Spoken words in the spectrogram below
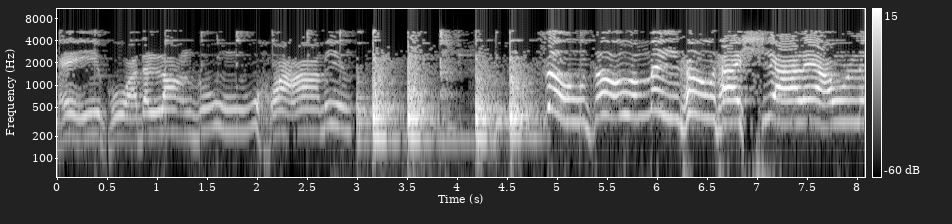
北国的郎中花名。皱皱眉头，他下了令，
